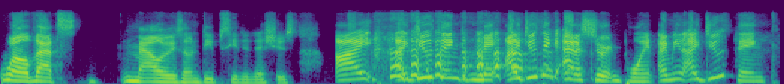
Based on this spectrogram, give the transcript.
well that's mallory's own deep-seated issues i i do think ma- i do think at a certain point i mean i do think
